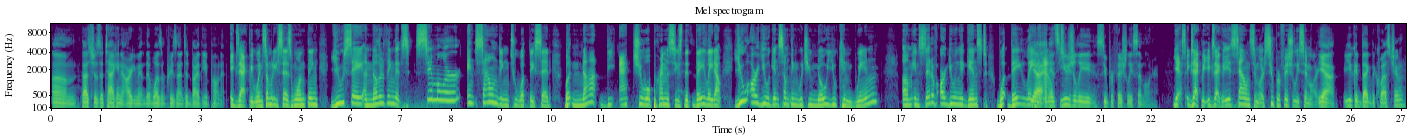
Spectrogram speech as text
Um, that's just attacking an argument that wasn't presented by the opponent. Exactly. When somebody says one thing, you say another thing that's similar and sounding to what they said, but not the actual premises that they laid out. You argue against something which you know you can win. Um, instead of arguing against what they laid yeah, out. and it's usually superficially similar. Yes, exactly, exactly. It sounds similar, superficially similar. Yeah, you could beg the question,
